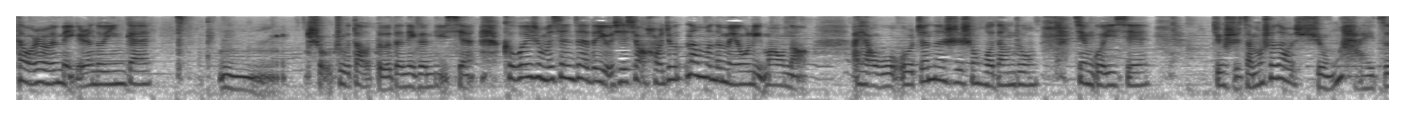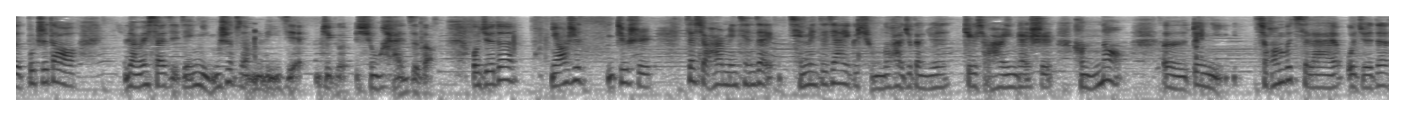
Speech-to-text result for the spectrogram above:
但我认为每个人都应该，嗯，守住道德的那个底线。可为什么现在的有些小孩就那么的没有礼貌呢？哎呀，我我真的是生活当中见过一些，就是咱们说到熊孩子，不知道。两位小姐姐，你们是怎么理解这个熊孩子的？我觉得你要是就是在小孩面前在前面再加一个熊的话，就感觉这个小孩应该是很闹，呃，对你喜欢不起来。我觉得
